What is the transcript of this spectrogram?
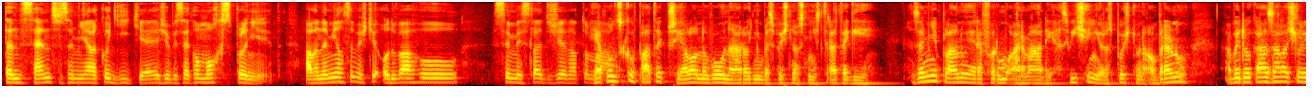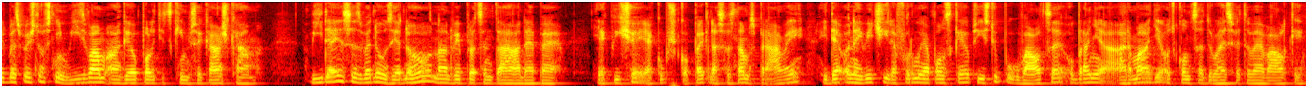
ten sen, co jsem měl jako dítě, že by se jako mohl splnit. Ale neměl jsem ještě odvahu si myslet, že na to má. Japonsko v pátek přijalo novou národní bezpečnostní strategii. Země plánuje reformu armády a zvýšení rozpočtu na obranu, aby dokázala čelit bezpečnostním výzvám a geopolitickým překážkám. Výdaje se zvednou z 1 na 2% HDP. Jak píše Jakub Škopek na seznam zprávy, jde o největší reformu japonského přístupu k válce, obraně a armádě od konce druhé světové války.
